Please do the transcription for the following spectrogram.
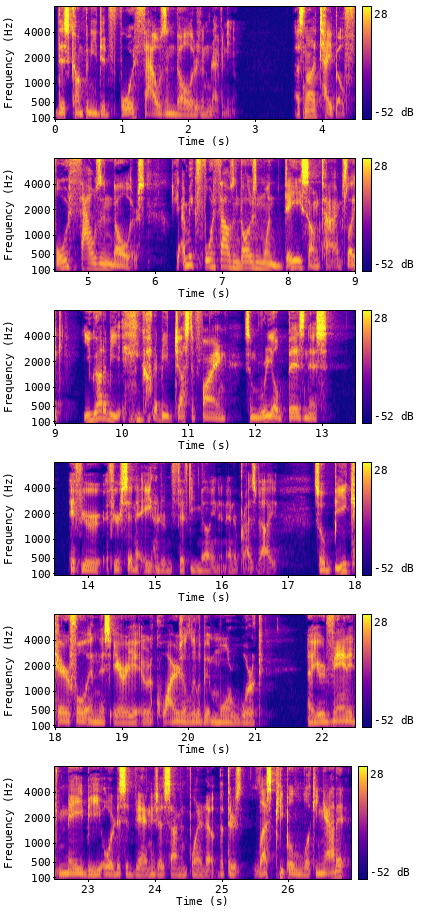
this company did $4,000 in revenue. That's not a typo. $4,000. I make $4,000 in one day sometimes. Like you got to be you got to be justifying some real business if you're if you're sitting at 850 million in enterprise value. So be careful in this area. It requires a little bit more work. Now, your advantage may be, or disadvantage, as Simon pointed out, that there's less people looking at it.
